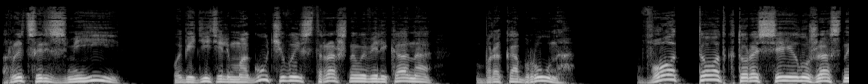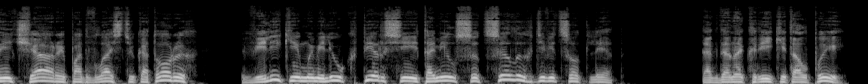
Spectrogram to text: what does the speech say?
«Рыцарь змеи!» победитель могучего и страшного великана Бракабруна. Вот тот, кто рассеял ужасные чары, под властью которых великий мамилюк Персии томился целых девятьсот лет. Тогда на крики толпы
